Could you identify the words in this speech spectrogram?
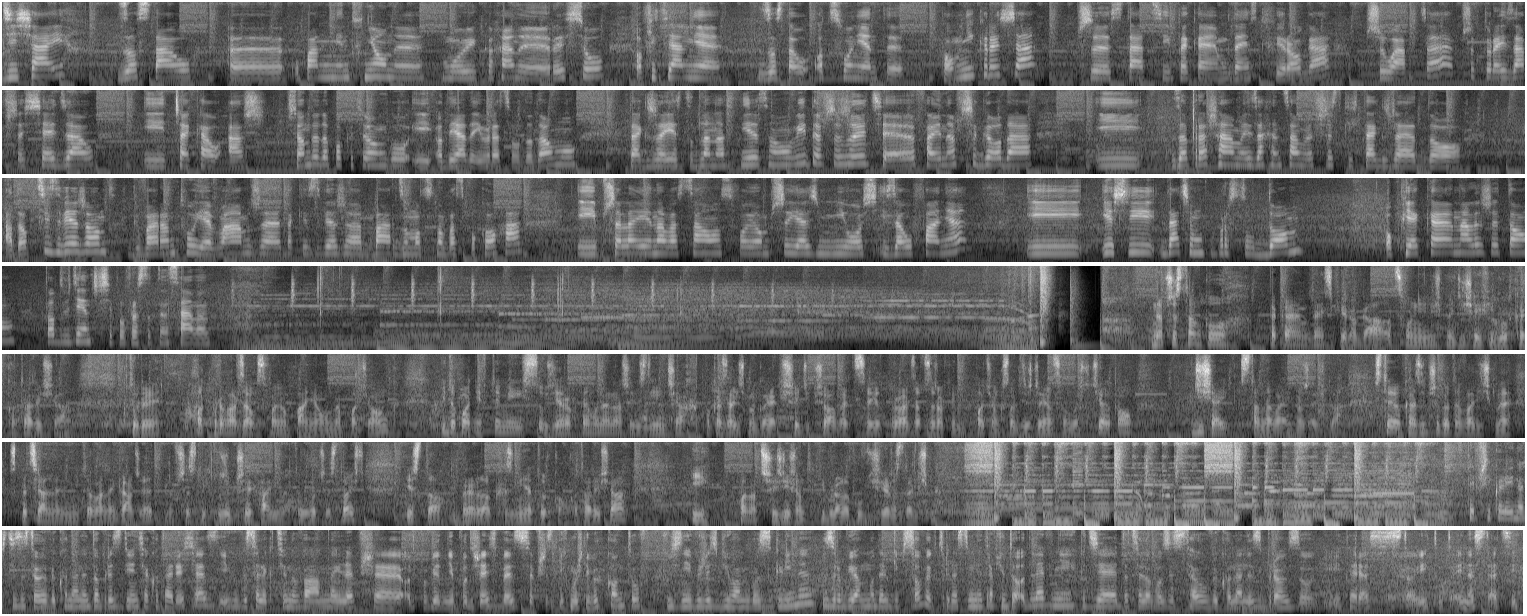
Dzisiaj został e, upamiętniony mój kochany Rysiu. Oficjalnie został odsłonięty pomnik Rysia przy stacji PKM Gdańsk-Chwiroga, przy ławce, przy której zawsze siedział i czekał aż wsiądę do pociągu i odjadę i wracał do domu. Także jest to dla nas niesamowite przeżycie, fajna przygoda i zapraszamy i zachęcamy wszystkich także do adopcji zwierząt. Gwarantuję Wam, że takie zwierzę bardzo mocno Was pokocha i przeleje na Was całą swoją przyjaźń, miłość i zaufanie. I jeśli dacie mu po prostu dom, opiekę należytą, to odwdzięczy się po prostu tym samym. Na przystanku PKM Gdański Roga odsłoniliśmy dzisiaj figurkę Kotarysia, który odprowadzał swoją panią na pociąg i dokładnie w tym miejscu, gdzie rok temu na naszych zdjęciach pokazaliśmy go, jak siedzi przy ławeczce i odprowadza wzrokiem pociąg z odjeżdżającą właścicielką, Dzisiaj stanęła jego rzeźba. Z tej okazji przygotowaliśmy specjalny limitowany gadżet dla wszystkich, którzy przyjechali na tę uroczystość. Jest to brelok z miniaturką Kotarysia i ponad 60 takich breloków dzisiaj rozdaliśmy. Pierwszej kolejności zostały wykonane dobre zdjęcia Kotarysia, z nich wyselekcjonowałam najlepsze odpowiednie pod rzeźbę ze wszystkich możliwych kątów. Później wyrzeźbiłam go z gliny, zrobiłam model gipsowy, który następnie trafił do odlewni, gdzie docelowo został wykonany z brązu i teraz stoi tutaj na stacji.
